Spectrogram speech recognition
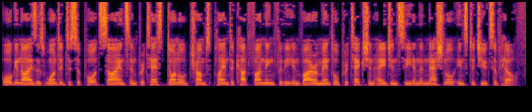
Organizers wanted to support science and protest Donald Trump's plan to cut funding for the Environmental Protection Agency and the National Institutes of Health.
